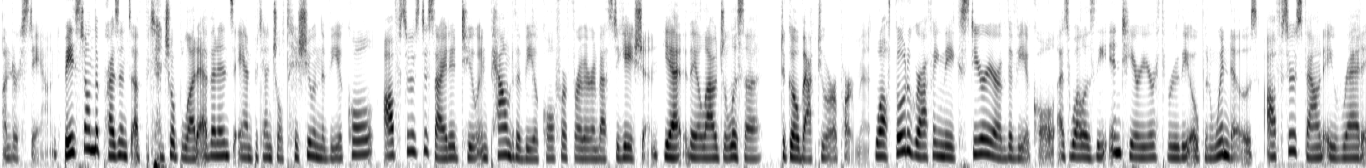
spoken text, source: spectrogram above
understand. Based on the presence of potential blood evidence and potential tissue in the vehicle, officers decided to impound the vehicle for further investigation. Yet, they allowed Jalissa to go back to her apartment. While photographing the exterior of the vehicle, as well as the interior through the open windows, officers found a red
